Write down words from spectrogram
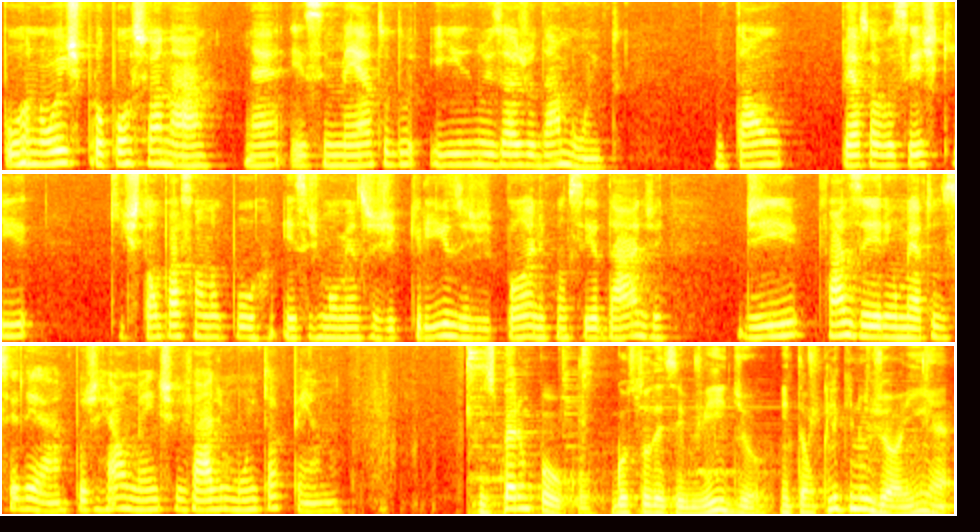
por nos proporcionar né, esse método e nos ajudar muito. Então, peço a vocês que, que estão passando por esses momentos de crise, de pânico, ansiedade, de fazerem o método CDA, pois realmente vale muito a pena. Espere um pouco, gostou desse vídeo? Então clique no joinha,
